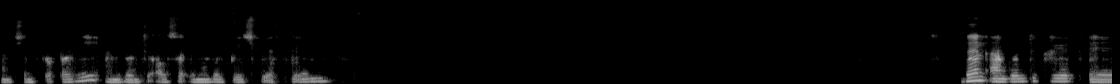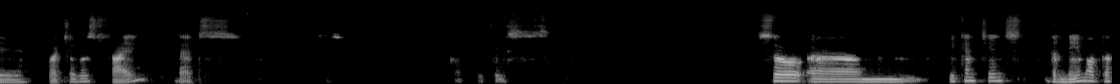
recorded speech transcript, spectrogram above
function properly. I'm going to also enable PHP FPM. Then I'm going to create a virtual host file that's this. So um, we can change the name of the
